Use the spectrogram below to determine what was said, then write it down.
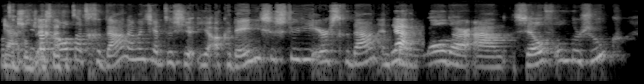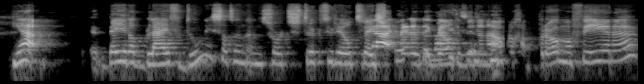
want ja, heb je dat altijd gedaan? Hè? Want je hebt dus je, je academische studie eerst gedaan en ja. parallel daaraan zelfonderzoek. Ja. Ben je dat blijven doen? Is dat een, een soort structureel twee Ja, ik ben, het, ik ben, daarna ook nog gaan promoveren.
